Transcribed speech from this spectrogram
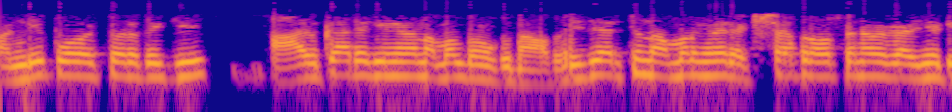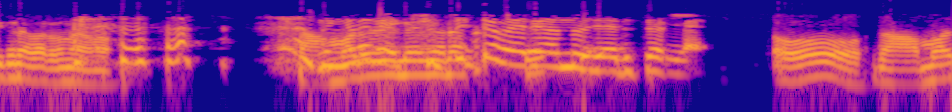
വണ്ടി പോയപ്പോഴത്തേക്ക് ആൾക്കാരൊക്കെ ഇങ്ങനെ നമ്മൾ നോക്കുന്നു. അവർ വിചാരിച്ചു നമ്മളിങ്ങനെ രക്ഷാപ്രവർത്തനമൊക്കെ കഴിഞ്ഞിട്ട് ഇങ്ങനെ വരണതാണ്? നമ്മൾ വിചാരിച്ചല്ലേ? ഓ നമ്മൾ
